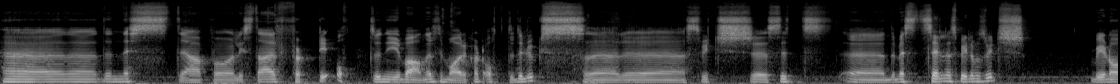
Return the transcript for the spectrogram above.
Eh, det neste jeg har på lista, er 48 nye baner til Mario Kart 8 Deluxe. Det er eh, Switch eh, eh, Det mestselgende spillet på Switch blir nå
